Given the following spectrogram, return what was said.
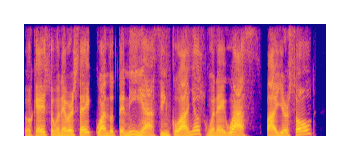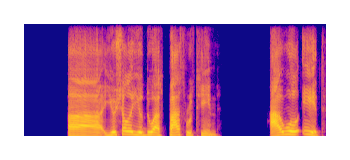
Okay, so whenever say cuando tenía cinco años, when I was five years old, uh, usually you do a past routine. I will eat.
